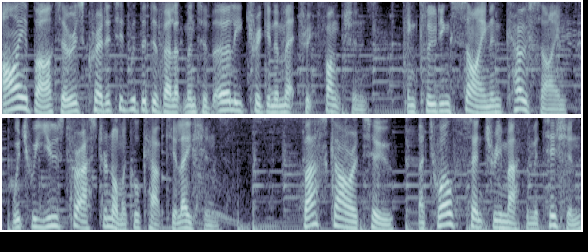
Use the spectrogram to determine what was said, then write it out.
Aryabhata is credited with the development of early trigonometric functions, including sine and cosine, which were used for astronomical calculations. Bhaskara II, a 12th century mathematician,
